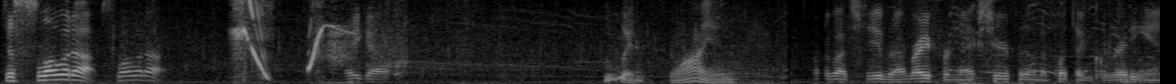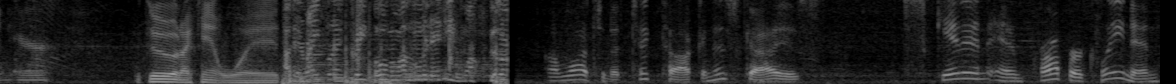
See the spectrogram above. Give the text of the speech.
Just slow it up. Slow it up. There you go. Who went flying? I don't know about you, but I'm ready for next year for them to put the gritty in here. Dude, I can't wait. I'm watching a TikTok and this guy is skinning and proper cleaning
